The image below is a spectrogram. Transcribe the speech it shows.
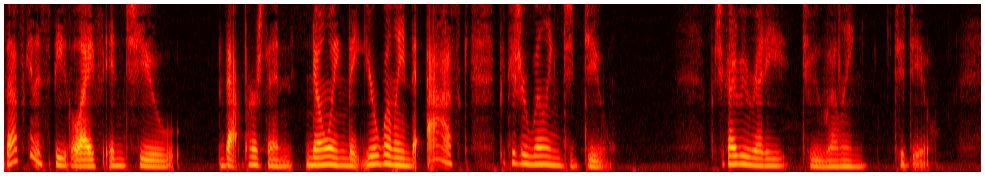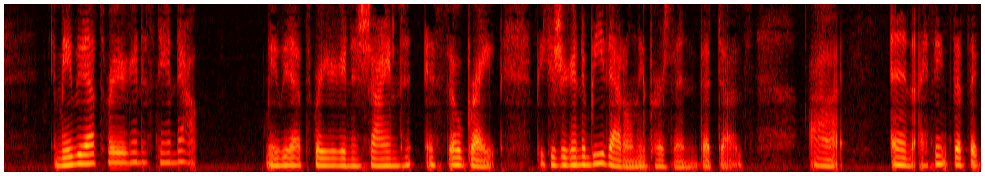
that's going to speak life into that person knowing that you're willing to ask because you're willing to do. But you got to be ready to be willing to do. And maybe that's where you're going to stand out. Maybe that's where you're going to shine is so bright because you're going to be that only person that does. Uh, and I think that the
